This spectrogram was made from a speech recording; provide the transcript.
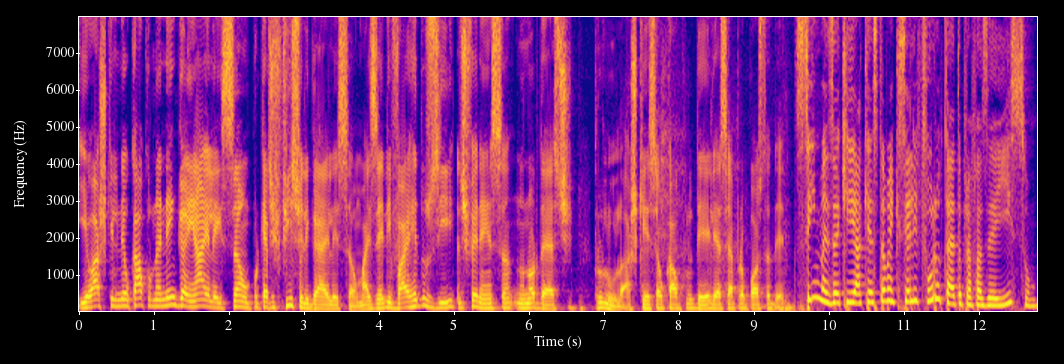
E eu acho que ele, o cálculo não é nem ganhar a eleição, porque é difícil ele ganhar a eleição, mas ele vai reduzir a diferença no Nordeste para o Lula. Acho que esse é o cálculo dele, essa é a proposta dele. Sim, mas é que a questão é que se ele fura o teto para fazer isso,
